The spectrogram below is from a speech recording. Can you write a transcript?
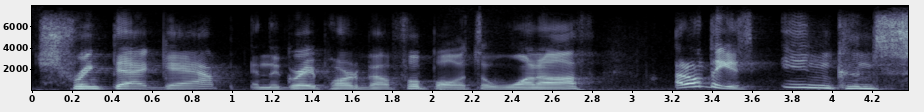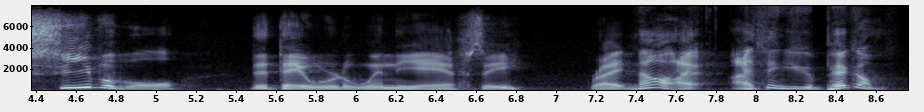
shrink that gap, and the great part about football, it's a one-off. I don't think it's inconceivable that they were to win the AFC, right? No, I, I think you could pick them.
